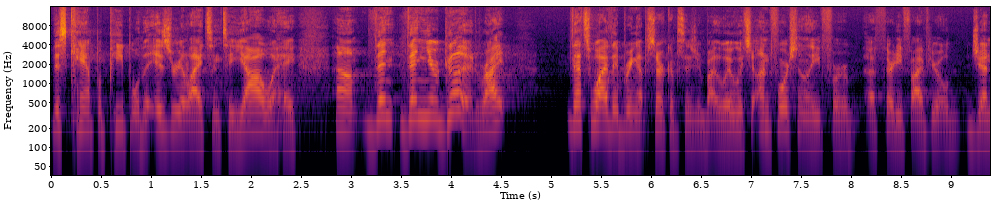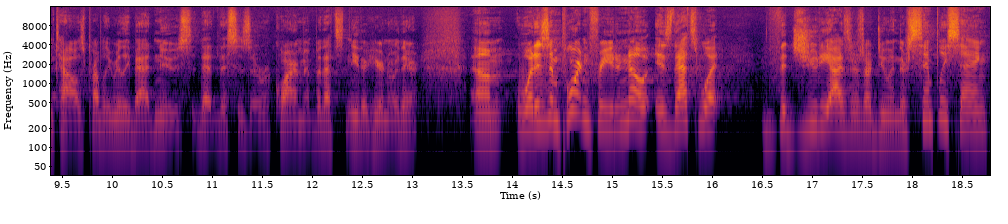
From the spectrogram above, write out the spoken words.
this camp of people, the Israelites, and to Yahweh, um, then, then you're good, right? That's why they bring up circumcision, by the way, which unfortunately for a 35 year old Gentile is probably really bad news that this is a requirement, but that's neither here nor there. Um, what is important for you to note is that's what the Judaizers are doing. They're simply saying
